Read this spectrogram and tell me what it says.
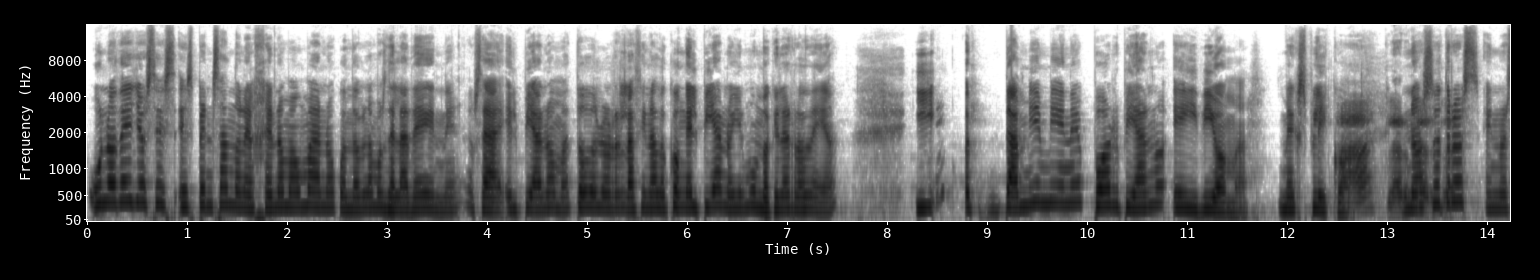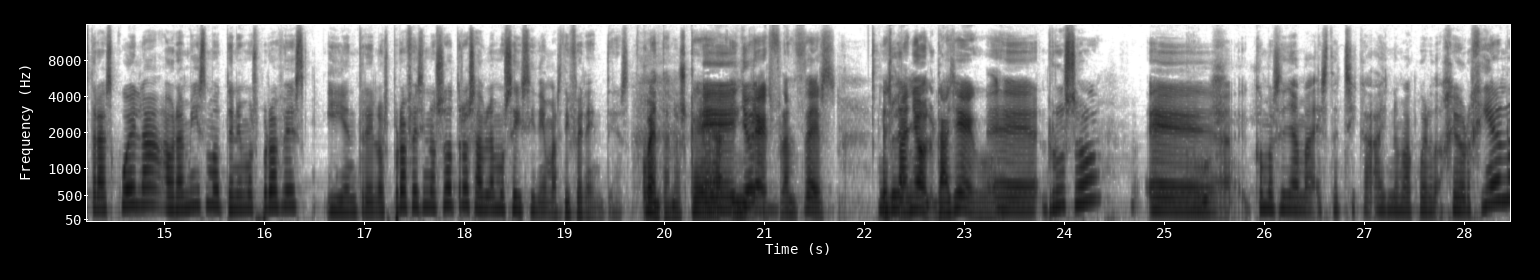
Uno de ellos es, es pensando en el genoma humano cuando hablamos del ADN, o sea, el pianoma, todo lo relacionado con el piano y el mundo que le rodea. Y eh, también viene por piano e idioma. Me explico. Ah, claro, claro, nosotros en nuestra escuela ahora mismo tenemos profes y entre los profes y nosotros hablamos seis idiomas diferentes. Cuéntanos, ¿qué? Eh, yo- inglés, francés, español, gallego. Eh, ruso, eh, ¿cómo se llama esta chica? Ay, no me acuerdo. Georgiano,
